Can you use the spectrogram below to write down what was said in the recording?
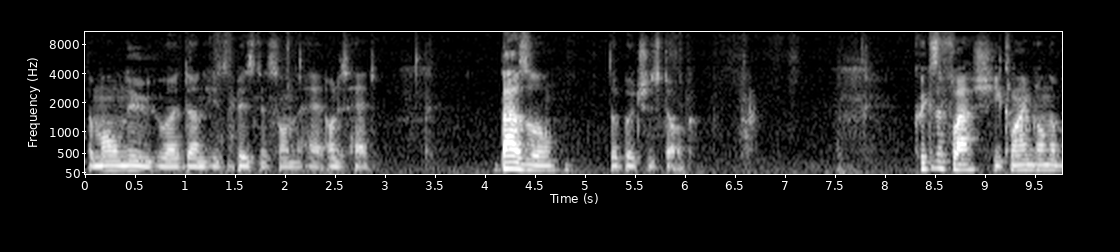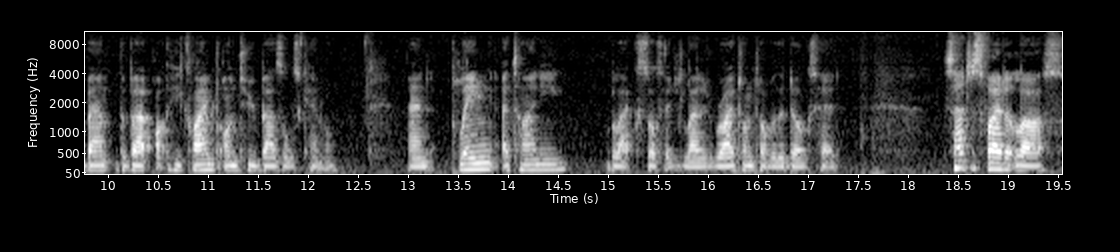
the mole knew who had done his business on the head on his head. Basil, the butcher's dog. Quick as a flash, he climbed on the ba the ba he climbed onto Basil's kennel, and pling, a tiny black sausage landed right on top of the dog's head. Satisfied at last,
